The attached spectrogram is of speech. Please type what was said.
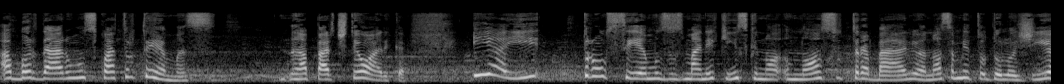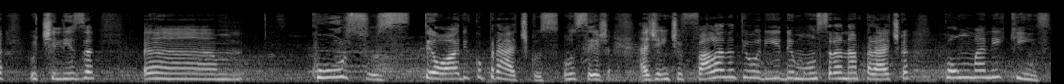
abordaram os quatro temas na parte teórica. E aí trouxemos os manequins, que no, o nosso trabalho, a nossa metodologia utiliza. Uh, cursos teórico-práticos, ou seja, a gente fala na teoria e demonstra na prática com manequins.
